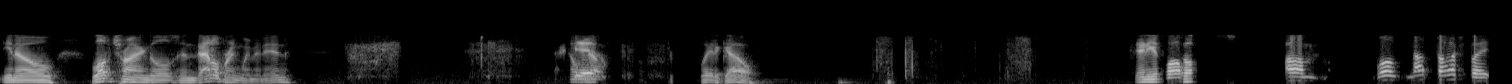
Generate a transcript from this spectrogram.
you know love triangles and that'll bring women in. I don't Yeah. know. Way to go. Any other Well- thoughts? Um, well, not thoughts, but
